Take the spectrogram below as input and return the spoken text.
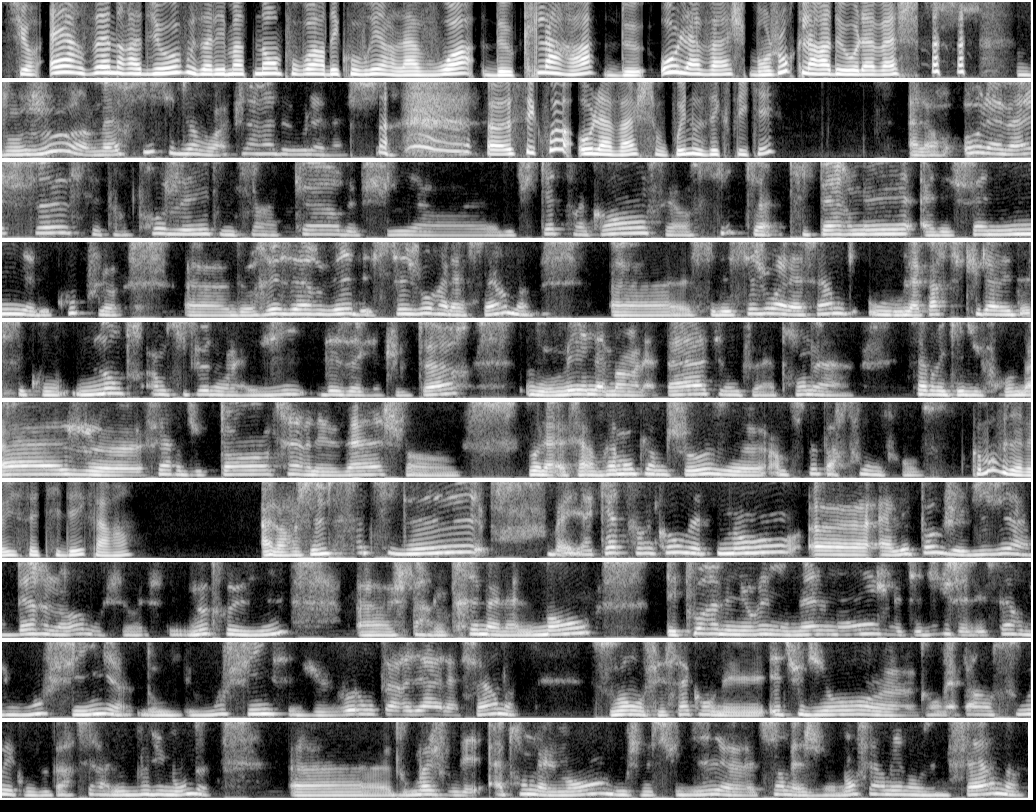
Sur RZN Radio, vous allez maintenant pouvoir découvrir la voix de Clara de Haut-la-Vache. Bonjour Clara de Haut-la-Vache. Bonjour, merci, c'est bien moi, Clara de Haut-la-Vache. Euh, c'est quoi Haut-la-Vache? Vous pouvez nous expliquer? Alors, Haut-la-Vache, c'est un projet qui me tient à cœur depuis, euh, depuis 4-5 ans. C'est un site qui permet à des familles, à des couples euh, de réserver des séjours à la ferme euh, c'est des séjours à la ferme où la particularité, c'est qu'on entre un petit peu dans la vie des agriculteurs, où on met la main à la pâte et on peut apprendre à fabriquer du fromage, euh, faire du pain, traire les vaches, voilà, faire vraiment plein de choses euh, un petit peu partout en France. Comment vous avez eu cette idée, Clara? Alors, j'ai eu cette idée bah, il y a 4-5 ans maintenant. Euh, à l'époque, je vivais à Berlin, donc c'est une autre vie. Euh, je parlais très mal allemand. Et pour améliorer mon allemand, je m'étais dit que j'allais faire du woofing. Donc, du woofing, c'est du volontariat à la ferme. Souvent, on fait ça quand on est étudiant, euh, quand on n'a pas un sou et qu'on veut partir à l'autre bout du monde. donc moi, je voulais apprendre l'allemand, donc je me suis dit, tiens, bah, je vais m'enfermer dans une ferme,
